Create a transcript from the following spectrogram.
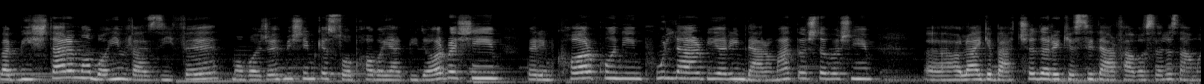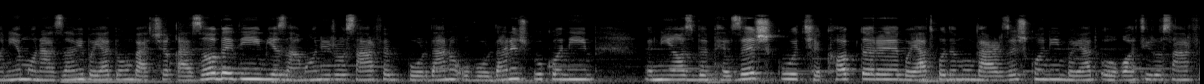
و بیشتر ما با این وظیفه مواجه میشیم که صبحها باید بیدار بشیم بریم کار کنیم پول در بیاریم درآمد داشته باشیم حالا اگه بچه داره کسی در فواصل زمانی منظمی باید به اون بچه غذا بدیم یه زمانی رو صرف بردن و اووردنش بکنیم. نیاز به پزشک و چکاپ داره باید خودمون ورزش کنیم باید اوقاتی رو صرف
